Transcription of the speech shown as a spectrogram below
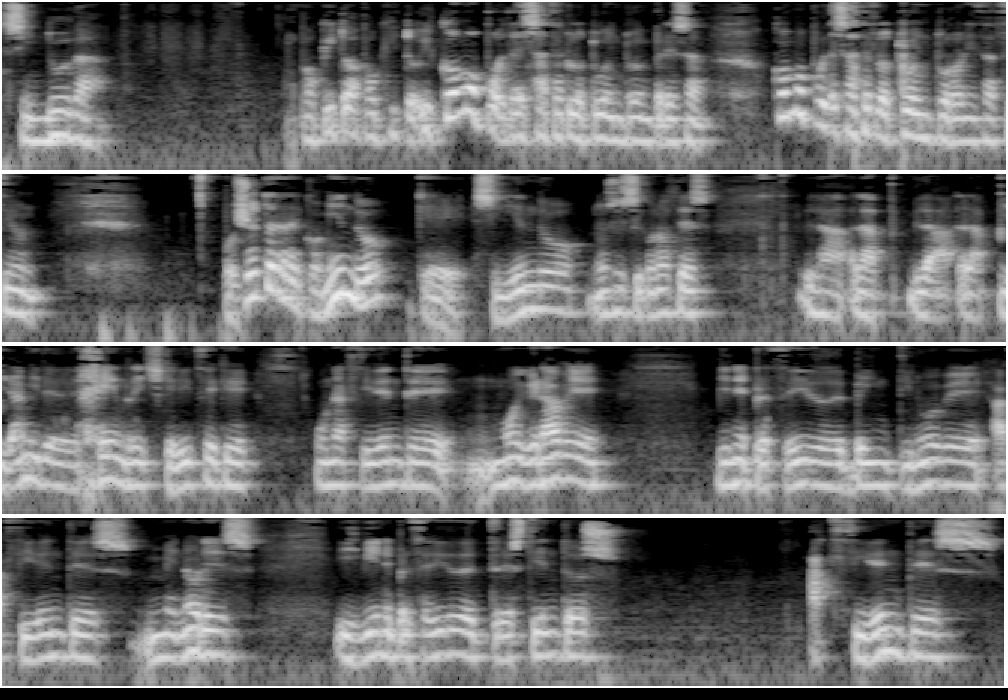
Sin duda. Poquito a poquito. ¿Y cómo puedes hacerlo tú en tu empresa? ¿Cómo puedes hacerlo tú en tu organización? Pues yo te recomiendo que, siguiendo, no sé si conoces la, la, pirámide de Heinrich, que dice que un accidente muy grave viene precedido de 29 accidentes menores y viene precedido de 300 accidentes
